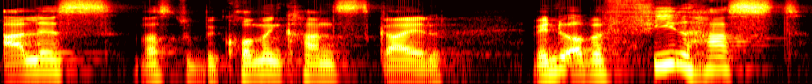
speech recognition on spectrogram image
alles, was du bekommen kannst, geil. Wenn du aber viel hast,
